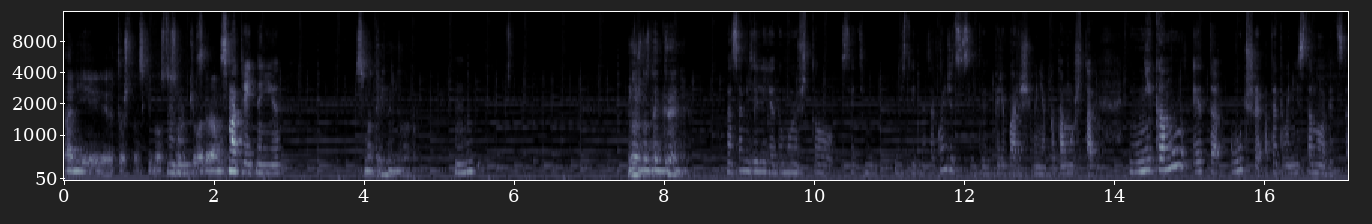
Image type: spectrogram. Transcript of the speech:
а не то, что она скинула 140 Мгм. килограмм. Смотреть на нее. Смотри на нее. Нужно знать грани. На самом деле, я думаю, что с этим действительно закончится, с этим перебарщиванием, потому что никому это лучше от этого не становится.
